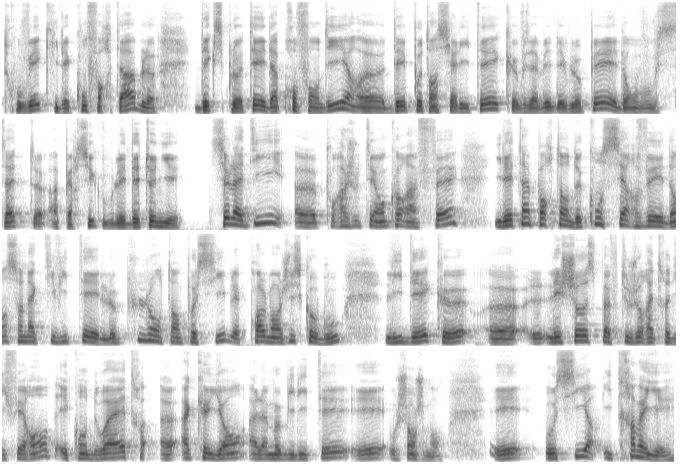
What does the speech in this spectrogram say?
trouver qu'il est confortable d'exploiter et d'approfondir des potentialités que vous avez développées et dont vous êtes aperçu que vous les déteniez. Cela dit, euh, pour ajouter encore un fait, il est important de conserver dans son activité le plus longtemps possible, et probablement jusqu'au bout, l'idée que euh, les choses peuvent toujours être différentes et qu'on doit être euh, accueillant à la mobilité et au changement. Et aussi y travailler,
